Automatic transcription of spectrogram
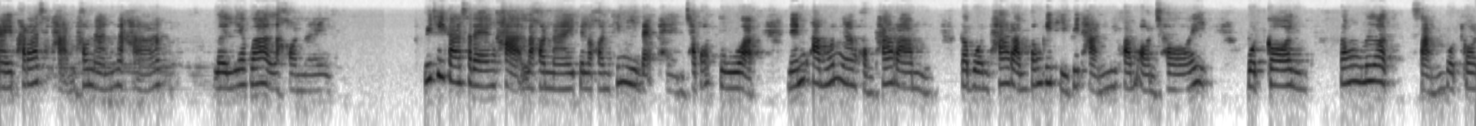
ในพระราชฐานเท่านั้นนะคะ เลยเรียกว่าละครใน วิธีการแสดงค่ะละครในเป็นละครที่มีแบบแผนเฉพาะตัว เน้นความงดงามของท่ารำกระบวนท่ารำต้องพิถีพิถันมีความอ่อนช้อย บทกรต้องเลือกสรรบทกร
